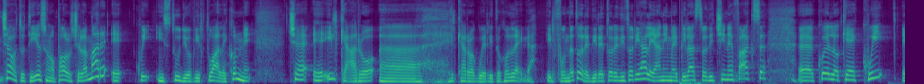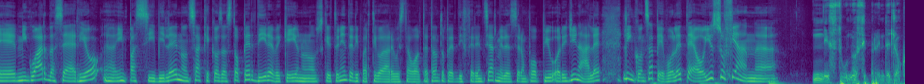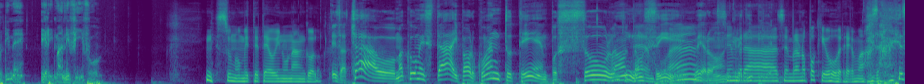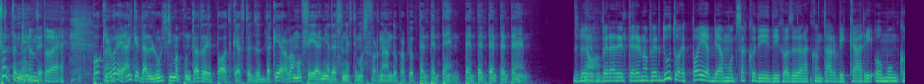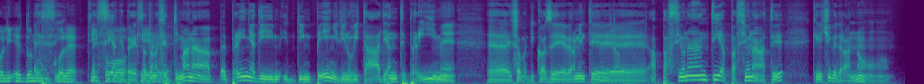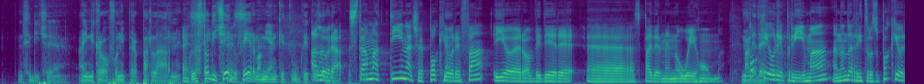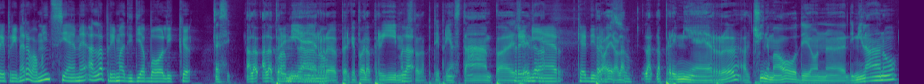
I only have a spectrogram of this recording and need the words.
Ciao a tutti, io sono Paolo Cellamare e qui in studio virtuale con me c'è eh, il, caro, eh, il caro agguerrito collega, il fondatore, direttore editoriale, anima e pilastro di Cinefax, eh, quello che è qui e mi guarda serio, eh, impassibile, non sa che cosa sto per dire perché io non ho scritto niente di particolare questa volta, tanto per differenziarmi ed essere un po' più originale, l'inconsapevole Teo Yusufian. Nessuno si prende gioco di me e rimane vivo. Nessuno mette Teo in un angolo. Esatto. Ciao, ma come stai Paolo? Quanto tempo? So long no sì, eh? vero? Sembra, sembrano poche ore, ma... Esatto, esattamente. Poche Tanto ore è. anche dall'ultima puntata del podcast. Da che eravamo fermi adesso ne stiamo sfornando proprio pen pen pen, pen pen pen pen pen. Dobbiamo no. recuperare il terreno perduto e poi abbiamo un sacco di, di cose da raccontarvi, cari omuncoli e donuncole. Eh sì, eh sì anche perché che... è stata una settimana pregna di, di impegni, di novità, di anteprime. Eh, insomma, di cose veramente eh appassionanti, appassionate che ci vedranno, come si dice, ai microfoni per parlarne. Eh cosa sì, sto dicendo? Eh sì. Fermami anche tu. Allora, stamattina, cioè poche Eh. ore fa, io ero a vedere eh, Spider-Man No Way Home. Maledetto. Poche ore prima, andando a ritroso, poche ore prima eravamo insieme alla prima di Diabolic. Eh sì, alla, alla premiere, perché poi la prima, La- c'è stata la prima stampa, eccetera. Premiere, che è diverso. Però era la, la- la premiere al Cinema Odeon eh, di Milano,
